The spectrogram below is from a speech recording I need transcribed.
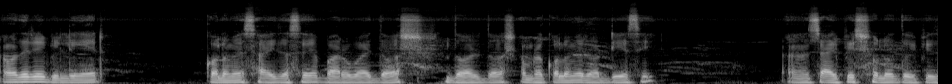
আমাদের এই বিল্ডিংয়ের কলমের সাইজ আছে বারো বাই দশ দশ দশ আমরা কলমের রড দিয়েছি। চার পিস ষোলো, দুই পিস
